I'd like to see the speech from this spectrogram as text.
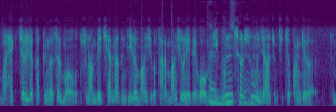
뭐 핵 전력 같은 것을 뭐 순환 배치한다든지 이런 방식으로 다른 방식으로 해야 되고 미군 방식으로. 철수 문제와는 좀 직접 관계가 좀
